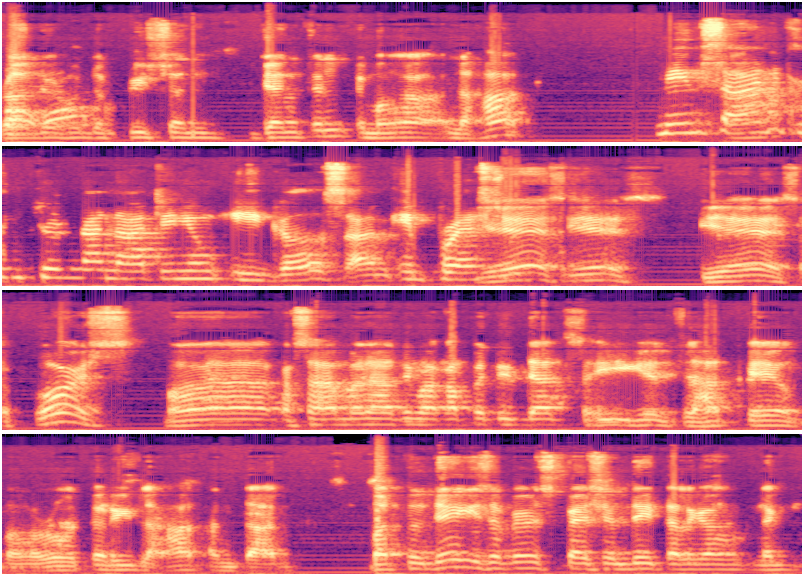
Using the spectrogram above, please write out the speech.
Brotherhood of Christian Gentle, yung mga lahat. Minsan, feature na natin yung Eagles. I'm impressed Yes, yes. Yes, of course. Mga kasama natin, mga kapatid natin sa Eagles, lahat kayo, mga Rotary, lahat, ang dami. But today is a very special day. Talagang, nag,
